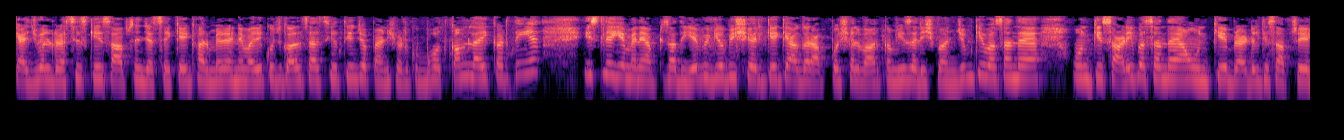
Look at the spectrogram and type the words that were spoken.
कैजुअल ड्रेसेस के हिसाब से जैसे कि घर में रहने वाली कुछ गर्ल्स ऐसी होती हैं जो पैंट शर्ट को बहुत कम लाइक करती हैं। इसलिए ये मैंने आपके साथ ये वीडियो भी शेयर किया कि अगर आपको शलवार कमीज़ अलिश अंजुम की पसंद है, उनकी साड़ी पसंद है, उनके ब्राइडल के हिसाब से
